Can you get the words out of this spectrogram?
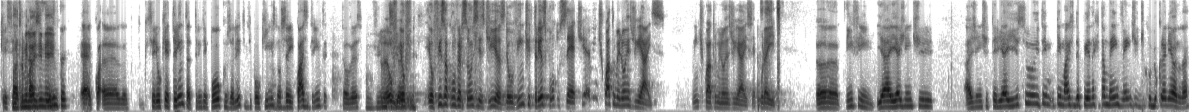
Que 4 milhões e meio. 30, é, é, seria o quê? 30? 30 e poucos ali? 30 e pouquinhos? Não sei, quase 30, talvez. Eu, eu, eu fiz a conversão esses dias, deu 23,7. É 24 milhões de reais. 24 milhões de reais, é por aí. Uh, enfim, e aí a gente a gente teria isso e tem, tem mais o Depena que também vem de, de clube ucraniano, né?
